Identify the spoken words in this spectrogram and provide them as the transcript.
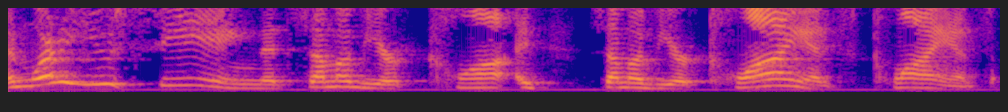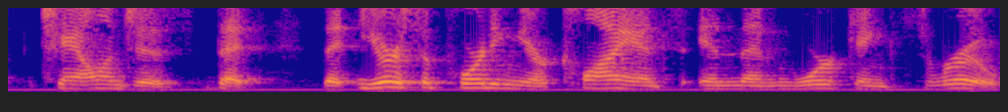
And what are you seeing that some of your cli- some of your clients clients challenges that that you're supporting your clients in then working through?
